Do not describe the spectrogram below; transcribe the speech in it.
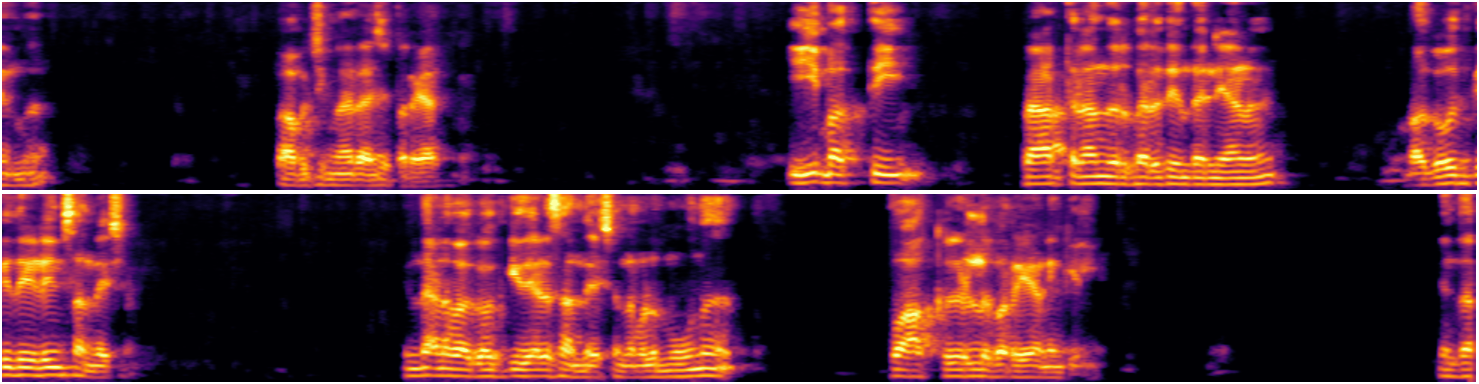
എന്ന് ബാബുജി മഹാരാജ് പറയാറുണ്ട് ഈ ഭക്തി പ്രാർത്ഥന നിർഭരതയും തന്നെയാണ് ഭഗവത്ഗീതയുടെയും സന്ദേശം. എന്താണ് ഭഗവത്ഗീതയുടെ സന്ദേശം. നമ്മൾ മൂന്ന് വാക്കുകളിൽ പറയുകയാണെങ്കിൽ എന്താ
